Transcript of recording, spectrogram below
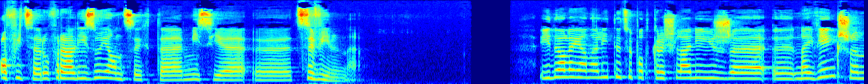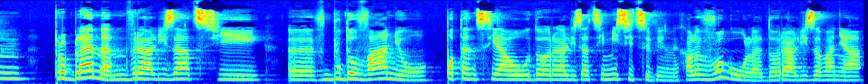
oficerów realizujących te misje y, cywilne. I dalej analitycy podkreślali, że y, największym problemem w realizacji, y, w budowaniu potencjału do realizacji misji cywilnych, ale w ogóle do realizowania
